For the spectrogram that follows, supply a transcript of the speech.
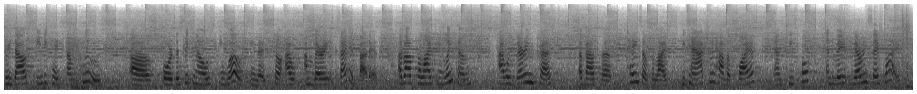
results indicate some clues uh, for the signals involved in this. So I, am very excited about it. About the life in Lincoln, I was very impressed about the pace of the life. You can actually have a quiet and peaceful and very, very safe life.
